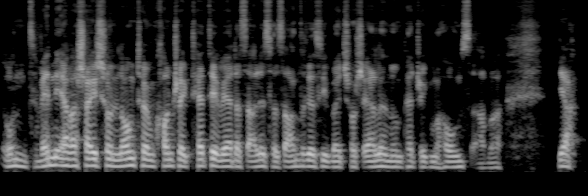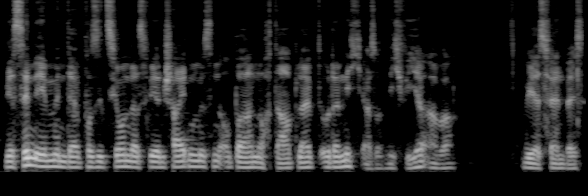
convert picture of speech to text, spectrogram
Und wenn er wahrscheinlich schon einen Long-Term-Contract hätte, wäre das alles was anderes wie bei Josh Allen und Patrick Mahomes. Aber ja, wir sind eben in der Position, dass wir entscheiden müssen, ob er noch da bleibt oder nicht. Also nicht wir, aber wir als Fanbase.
